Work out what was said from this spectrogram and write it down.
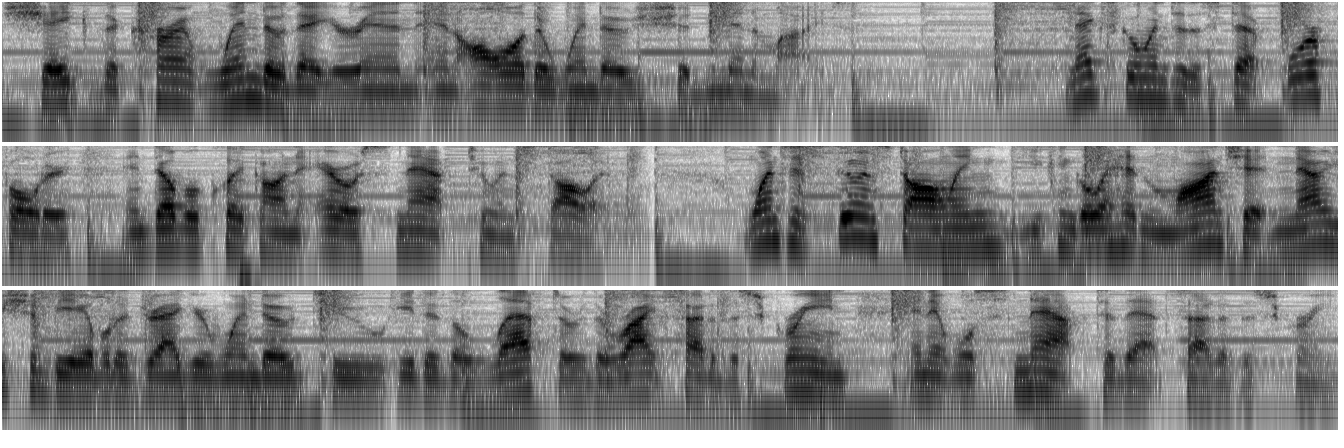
shake the current window that you're in and all other windows should minimize. Next go into the step 4 folder and double click on Aero Snap to install it. Once it's through installing, you can go ahead and launch it and now you should be able to drag your window to either the left or the right side of the screen and it will snap to that side of the screen.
